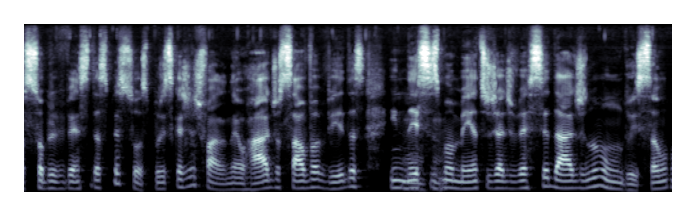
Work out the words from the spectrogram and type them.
sobrevivência das pessoas. Por isso que a gente fala, né? O rádio salva vidas e uhum. nesses momentos de adversidade no mundo. E, são,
